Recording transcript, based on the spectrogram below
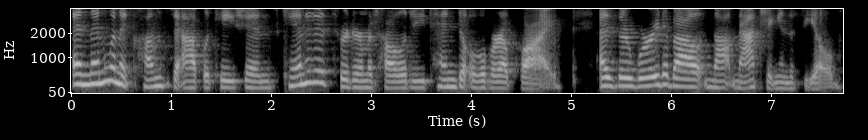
And then when it comes to applications, candidates for dermatology tend to over apply as they're worried about not matching in the field.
